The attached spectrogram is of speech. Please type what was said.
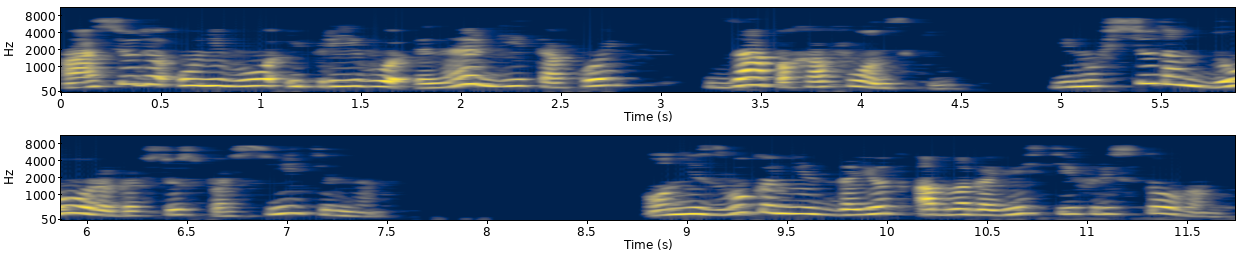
а отсюда у него и при его энергии такой запах афонский. Ему все там дорого, все спасительно. Он ни звука не издает о благовестии Христовом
